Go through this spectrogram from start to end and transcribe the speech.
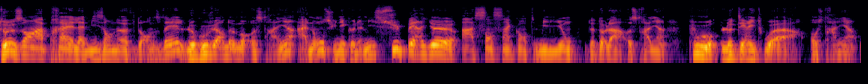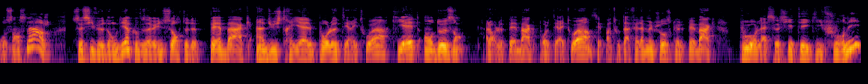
Deux ans après la mise en œuvre d'Ornsdale, le gouvernement australien annonce une économie supérieure à 150 millions de dollars australiens pour le territoire australien au sens large. Ceci veut donc dire que vous avez une sorte de payback industriel pour le territoire qui est en deux ans. Alors le payback pour le territoire, c'est pas tout à fait la même chose que le payback pour la société qui fournit,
